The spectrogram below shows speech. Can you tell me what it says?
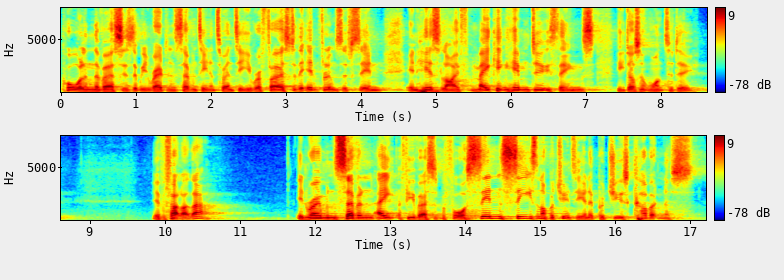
Paul, in the verses that we read in 17 and 20, he refers to the influence of sin in his life, making him do things he doesn't want to do. You ever felt like that? In Romans 7 8, a few verses before, sin seized an opportunity and it produced covetousness.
